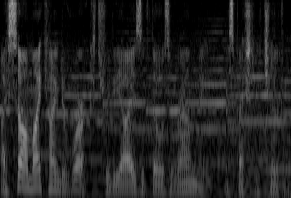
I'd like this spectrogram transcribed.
I saw my kind of work through the eyes of those around me, especially children.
